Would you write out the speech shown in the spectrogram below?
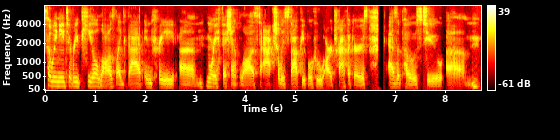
So we need to repeal laws like that and create um, more efficient laws to actually stop people who are traffickers, as opposed to, um,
